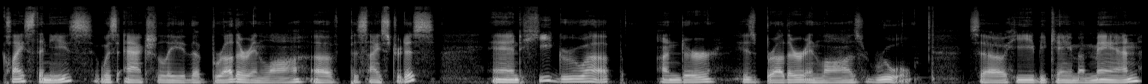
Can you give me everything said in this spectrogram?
Cleisthenes was actually the brother in law of Pisistratus, and he grew up under his brother in law's rule. So he became a man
